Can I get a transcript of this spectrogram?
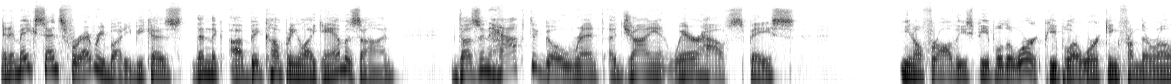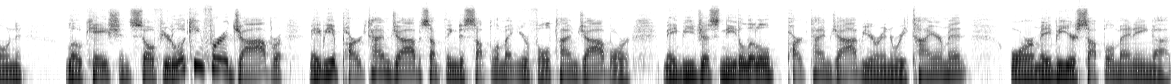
And it makes sense for everybody because then the, a big company like Amazon doesn't have to go rent a giant warehouse space you know for all these people to work. People are working from their own location. So if you're looking for a job or maybe a part-time job something to supplement your full-time job or maybe you just need a little part-time job you're in retirement or maybe you're supplementing uh,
